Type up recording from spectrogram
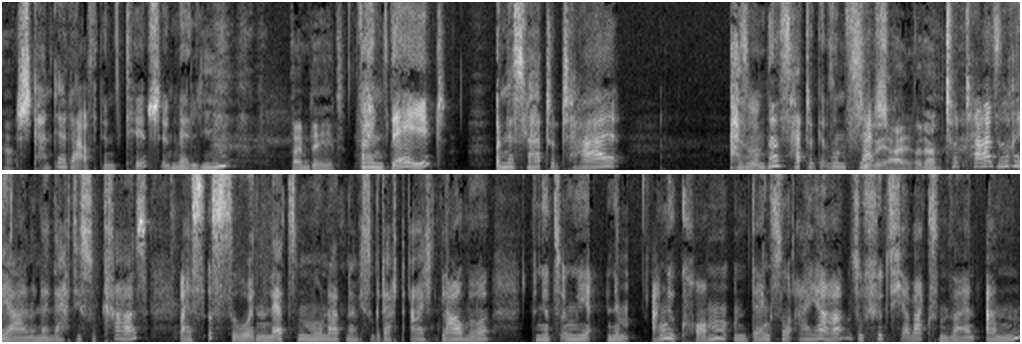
Ja. stand er da auf dem Tisch in Berlin Beim Date. beim Date und es war total, also ne, es hatte so ein Flash. Surreal, oder? Total surreal. Und dann dachte ich so krass, weil es ist so. In den letzten Monaten habe ich so gedacht, ah, ich glaube, ich bin jetzt irgendwie in dem angekommen und denk so, ah ja, so fühlt sich Erwachsensein an.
